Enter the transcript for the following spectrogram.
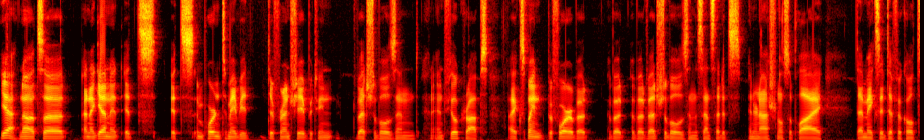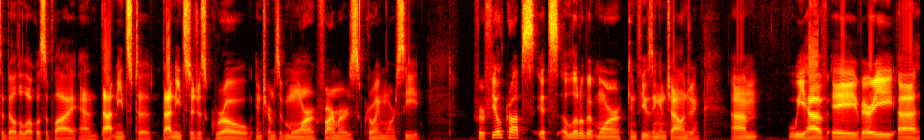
Yeah, no, it's uh, and again, it, it's it's important to maybe differentiate between vegetables and and field crops. I explained before about about about vegetables in the sense that it's international supply that makes it difficult to build a local supply and that needs to that needs to just grow in terms of more farmers growing more seed. For field crops, it's a little bit more confusing and challenging. Um, we have a very uh,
